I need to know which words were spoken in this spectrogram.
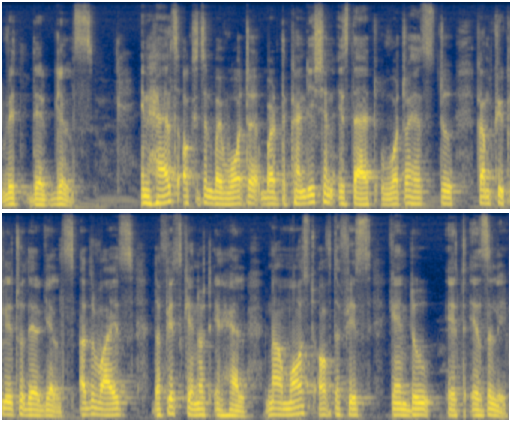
with their gills inhales oxygen by water but the condition is that water has to come quickly to their gills. Otherwise the fish cannot inhale. Now most of the fish can do it easily.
